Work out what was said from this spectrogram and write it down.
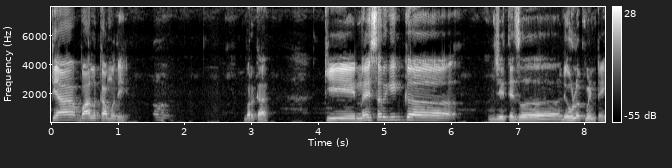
त्या बालकामध्ये बरं का की नैसर्गिक जे त्याचं डेव्हलपमेंट आहे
